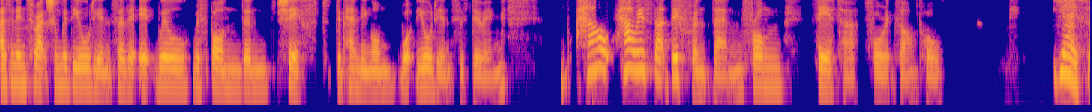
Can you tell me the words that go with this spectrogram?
as an interaction with the audience so that it will respond and shift depending on what the audience is doing. How how is that different then from theatre for example yes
